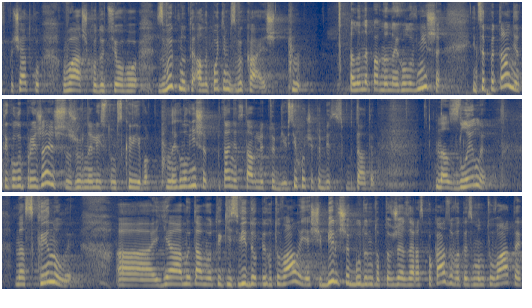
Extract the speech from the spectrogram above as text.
спочатку важко до цього звикнути, але потім звикаєш. Але напевно найголовніше, і це питання. Ти коли приїжджаєш з журналістом з Києва, найголовніше питання ставлять тобі. Всі хочуть тобі спитати. Нас злили, нас кинули. Я, ми там от якісь відео підготували, я ще більше буду, ну, тобто вже зараз показувати, змонтувати.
